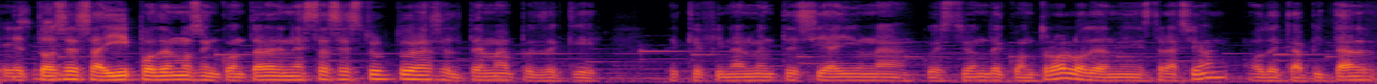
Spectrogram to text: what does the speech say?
Entonces ahí podemos encontrar en estas estructuras el tema pues de que, de que finalmente sí hay una cuestión de control o de administración o de capital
